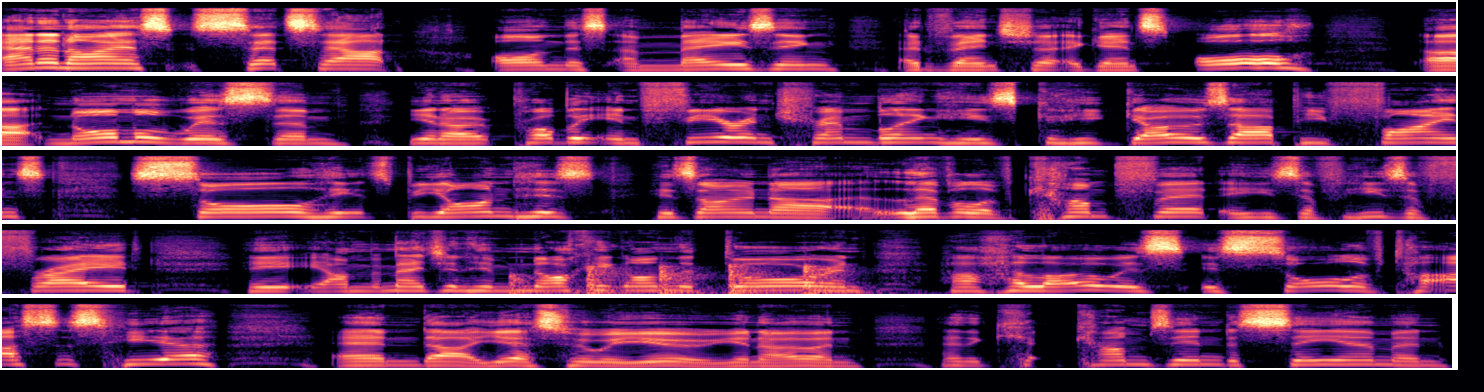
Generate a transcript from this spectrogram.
Ananias sets out on this amazing adventure against all uh, normal wisdom, you know, probably in fear and trembling. He's, he goes up, he finds Saul. He, it's beyond his, his own uh, level of comfort. He's, he's afraid. He, I imagine him knocking on the door and, uh, hello, is, is Saul of Tarsus here? And uh, yes, who are you? You know, and, and he comes in to see him. And,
